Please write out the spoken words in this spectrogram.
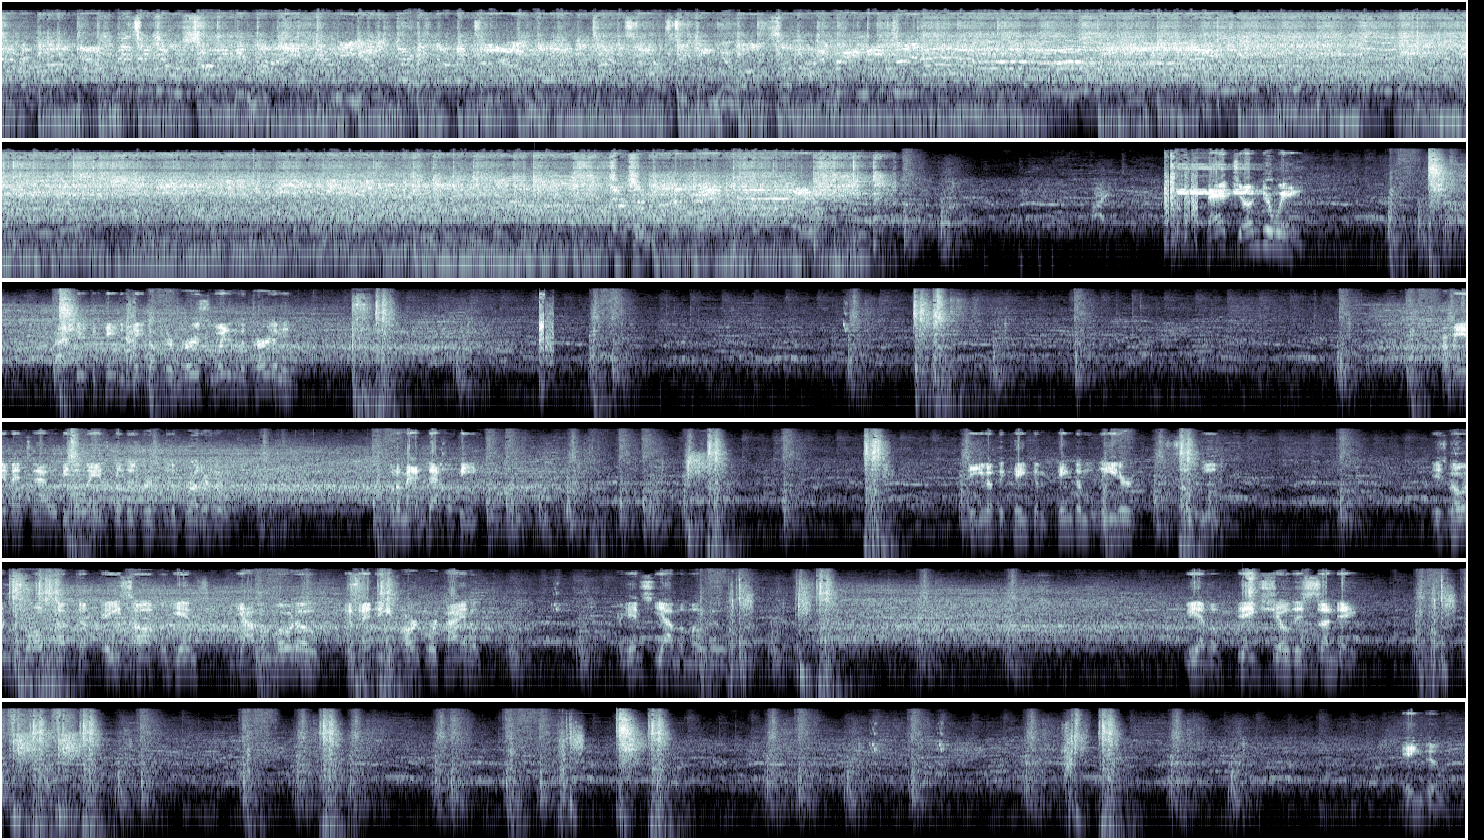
In the tournament. Our main event tonight will be the Lance Brothers versus the Brotherhood. What a match that will be. Speaking of the Kingdom, Kingdom leader Zoe is going to World Cup to face off against Yamamoto, defending his hardcore title against Yamamoto. We have a big show this Sunday. Kingdom.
